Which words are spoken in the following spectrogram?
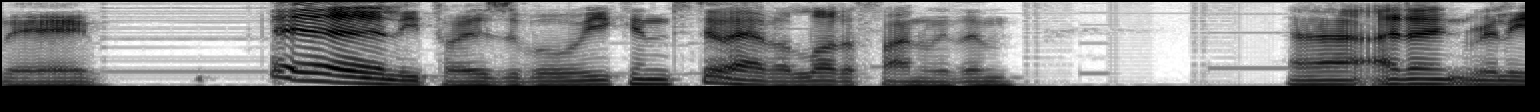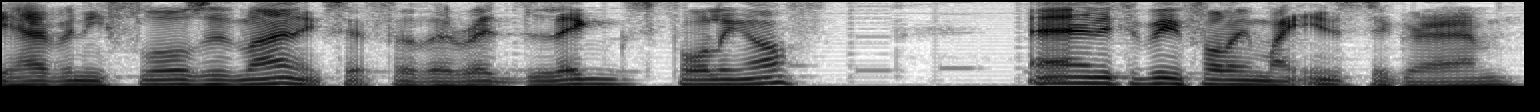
They're fairly posable. You can still have a lot of fun with them. Uh, I don't really have any flaws with mine except for the red legs falling off. And if you've been following my Instagram,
